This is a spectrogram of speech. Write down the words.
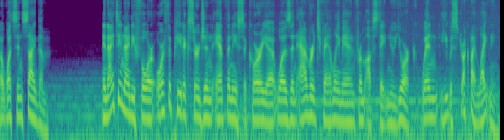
but what's inside them. In 1994, orthopedic surgeon Anthony Cicoria was an average family man from upstate New York when he was struck by lightning.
